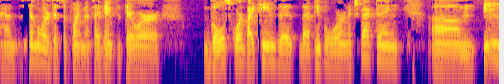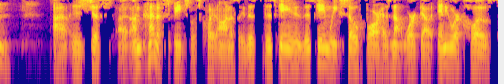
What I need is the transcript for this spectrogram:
had similar disappointments. I think that there were goals scored by teams that, that people weren't expecting. Um, uh, it's just I, I'm kind of speechless, quite honestly. This this game this game week so far has not worked out anywhere close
